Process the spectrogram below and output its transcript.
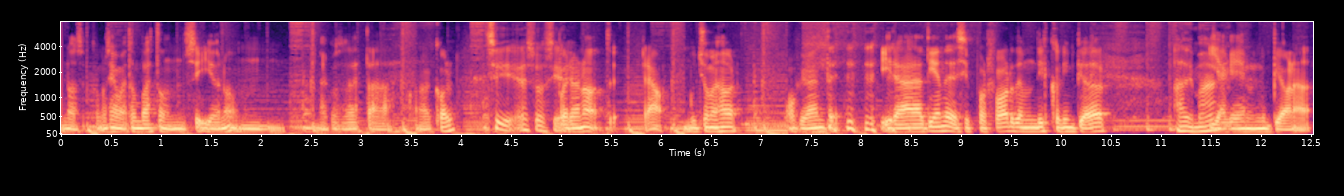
No sé, ¿cómo se llama esto? Un bastoncillo, ¿no? Un- Una cosa de esta con alcohol. Sí, eso sí. Pero no, era mucho mejor, obviamente, ir a la tienda y decir, por favor, de un disco limpiador. Además, Y aquí no limpiaba nada.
